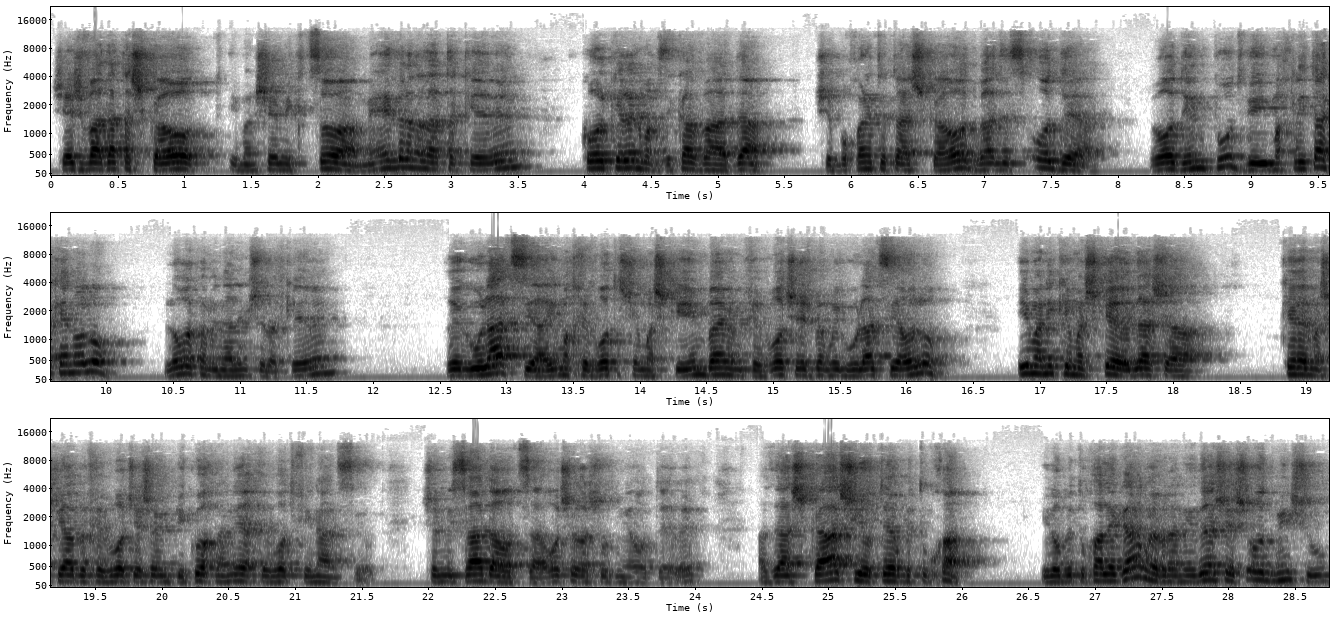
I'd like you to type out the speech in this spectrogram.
שיש ועדת השקעות עם אנשי מקצוע, מעבר להנהלת הקרן, כל קרן מחזיקה ועדה שבוחנת את ההשקעות, ואז יש עוד דעה ועוד אינפוט, והיא מחליטה כן או לא, לא רק המנהלים של הקרן. רגולציה, האם החברות שמשקיעים בהן הן חברות שיש בהן רגולציה או לא. אם אני כמשקיע יודע שהקרן משקיעה בחברות שיש להן פיקוח, נניח חברות פיננסיות, של משרד האוצר או של רשות ניירות ערך, אז זו השקעה שהיא יותר בטוחה. היא לא בטוחה לגמרי, אבל אני יודע שיש עוד מישהו,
